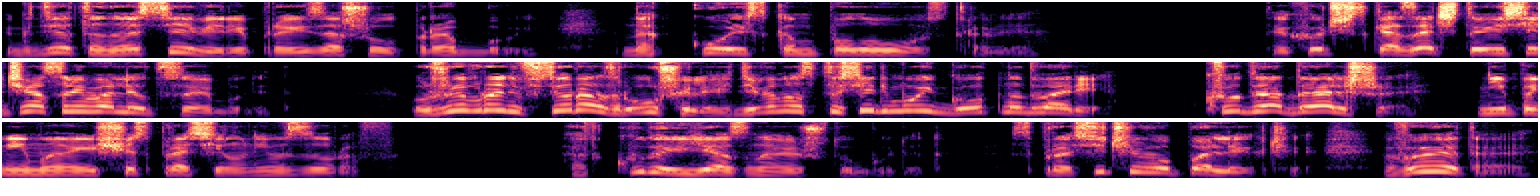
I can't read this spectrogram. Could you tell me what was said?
Где-то на севере произошел пробой, на Кольском полуострове. Ты хочешь сказать, что и сейчас революция будет? Уже вроде все разрушили, девяносто седьмой год на дворе. Куда дальше? Непонимающе спросил Невзоров. Откуда я знаю, что будет? Спроси чего полегче. Вы это,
